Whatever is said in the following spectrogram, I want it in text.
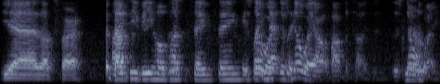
yeah, that's fair. But that's ITV Hub has the same thing. There's It's no like way. Netflix. There's no way out of advertising. There's no, No. way.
